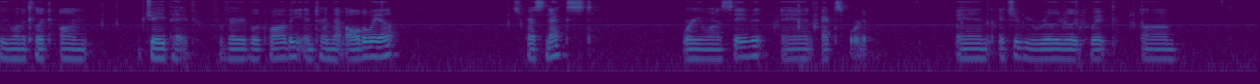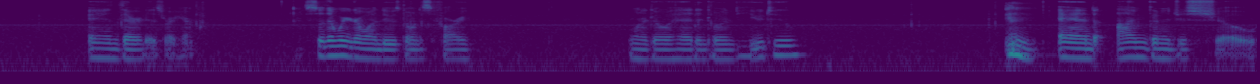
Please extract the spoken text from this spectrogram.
you want to click on JPEG for variable quality and turn that all the way up. Just press next, where you want to save it, and export it. And it should be really, really quick. Um, and there it is right here. So then what you're going to want to do is go into Safari want to go ahead and go into YouTube. And I'm gonna just show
